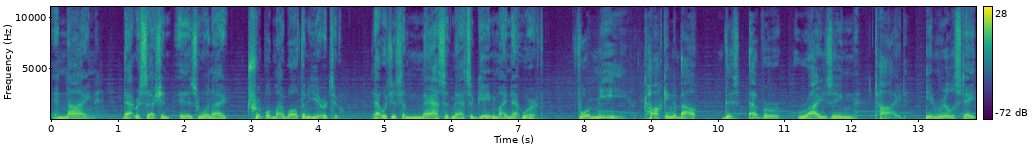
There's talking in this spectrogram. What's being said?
and 9, that recession is when I tripled my wealth in a year or two. That was just a massive, massive gain in my net worth. For me, talking about this ever rising tide in real estate,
